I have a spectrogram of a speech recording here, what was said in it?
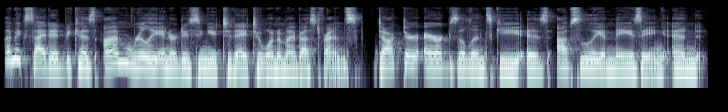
I'm excited because I'm really introducing you today to one of my best friends. Dr. Eric Zielinski is absolutely amazing. And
